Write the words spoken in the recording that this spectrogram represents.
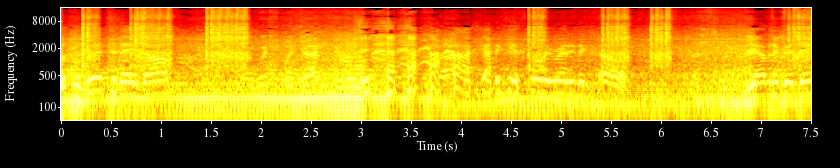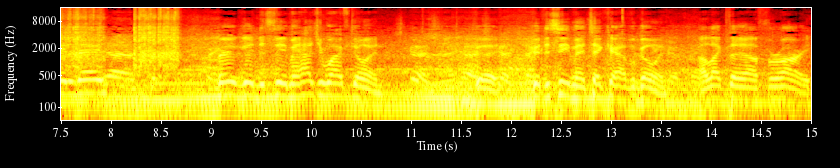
Looking good today, Dolph. I gotta get fully ready to go. You having a good day today? Yeah. Very good to see, you, man. How's your wife doing? It's good. Good. Good to see, you, man. Take care. Have a good one. I like the uh, Ferrari.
